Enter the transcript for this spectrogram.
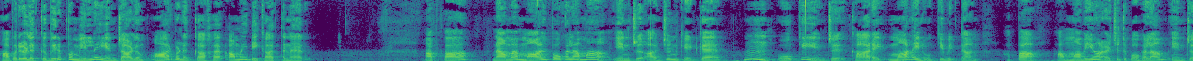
அவர்களுக்கு விருப்பம் இல்லை என்றாலும் ஆர்வனுக்காக அமைதி காத்தனர். அப்பா நாம மால் போகலாமா? என்று அர்ஜுன் கேட்க ம் ஓகே என்று காரை மாலை நோக்கி விட்டான். அப்பா அம்மாவையும் அழைச்சிட்டு போகலாம் என்று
